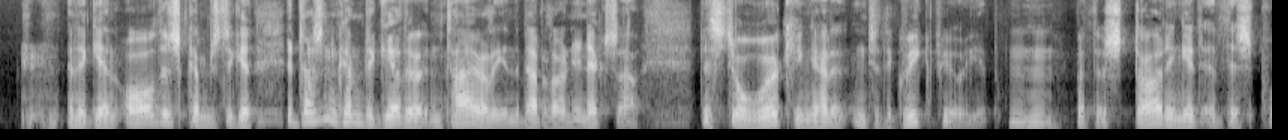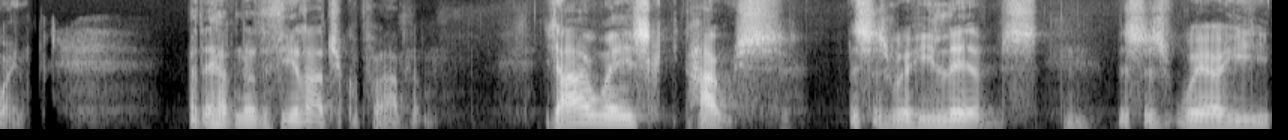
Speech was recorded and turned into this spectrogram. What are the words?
and again, all this comes together. It doesn't come together entirely in the Babylonian exile. They're still working at it into the Greek period, mm-hmm. but they're starting it at this point. But they have another theological problem. Yahweh's house, this is where he lives. Hmm. This is where he,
